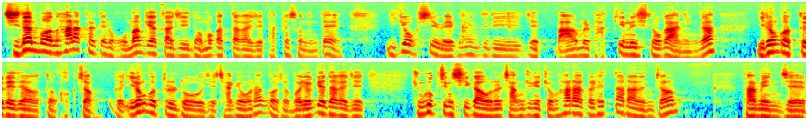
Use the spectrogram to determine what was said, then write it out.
지난번 하락할 때는 5만 계약까지 넘어갔다가 이제 바뀌었었는데 이게 혹시 외국인들이 이제 마음을 바뀌는 신호가 아닌가? 이런 것들에 대한 어떤 걱정, 그러니까 이런 것들도 이제 작용을 한 거죠. 뭐 여기에다가 이제 중국 증시가 오늘 장중에 좀 하락을 했다라는 점, 다음에 이제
